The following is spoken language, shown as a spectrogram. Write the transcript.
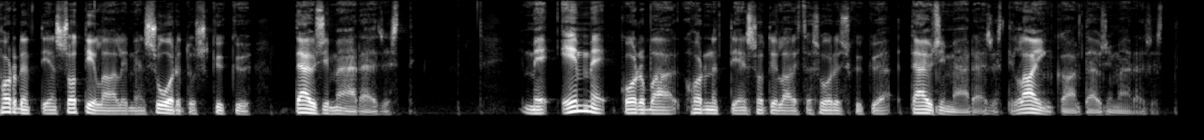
Hornettien sotilaallinen suorituskyky täysimääräisesti. Me emme korvaa Hornettien sotilaallista suorituskykyä täysimääräisesti, lainkaan täysimääräisesti.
